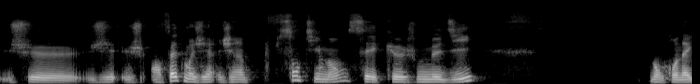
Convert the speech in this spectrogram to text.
je, en fait, moi, j'ai un sentiment, c'est que je me dis, donc on a,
